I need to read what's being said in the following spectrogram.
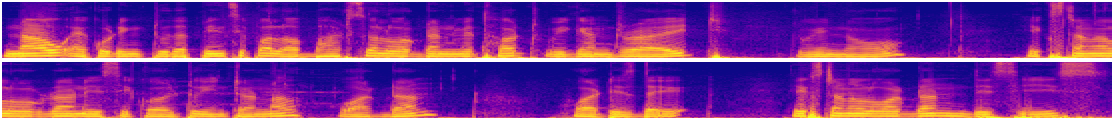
Now according to the principle of virtual work done method we can write we know? External work done is equal to internal work done. What is the external work done? This is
